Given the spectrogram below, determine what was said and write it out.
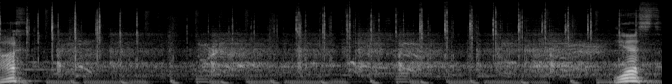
Ach. Jest.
